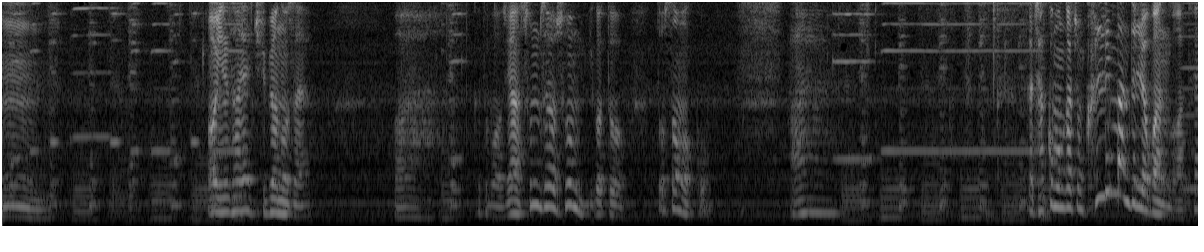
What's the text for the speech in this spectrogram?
음. 어 인사해 주변호사야. 와. 그것도 뭐야 숨 쉬어 숨 이것도 또 써먹고. 아. 그러니까 자꾸 뭔가 좀 클립 만들려고 하는 것 같아.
